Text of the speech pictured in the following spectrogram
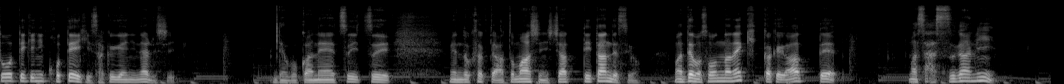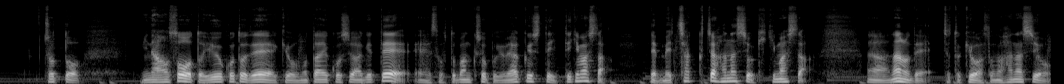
倒的に固定費削減になるし。で僕はねついつい面倒くさくて後回しにしちゃっていたんですよ。まあでもそんなねきっかけがあってまあさすがにちょっと見直そうということで今日重たい腰を上げてソフトバンクショップ予約して行ってきました。でめちゃくちゃ話を聞きました。あなのでちょっと今日はその話を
